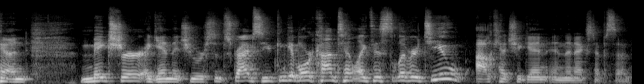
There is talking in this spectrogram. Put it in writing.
and make sure, again, that you are subscribed so you can get more content like this delivered to you. I'll catch you again in the next episode.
